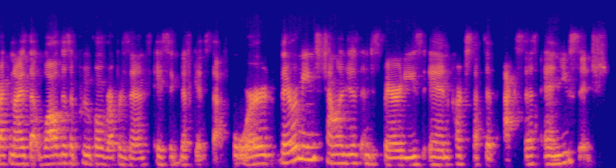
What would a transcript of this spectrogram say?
recognize that while this approval represents a significant step forward, there remains challenges and disparities in contraceptive access and usage.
